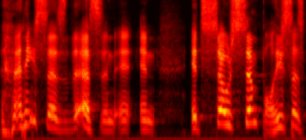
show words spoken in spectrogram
And he says this, and, and it's so simple. He says,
